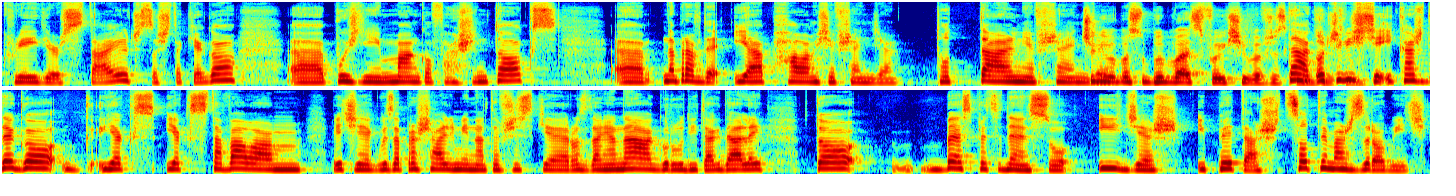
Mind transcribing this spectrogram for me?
Create Your Style, czy coś takiego. E, później Mango Fashion Talks. E, naprawdę, ja pchałam się wszędzie. Totalnie wszędzie. Czyli po prostu próbować swoich sił we wszystkim. Tak, oczywiście. I każdego, jak, jak stawałam, wiecie, jakby zapraszali mnie na te wszystkie rozdania nagród i tak dalej, to bez precedensu idziesz i pytasz, co ty masz zrobić,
